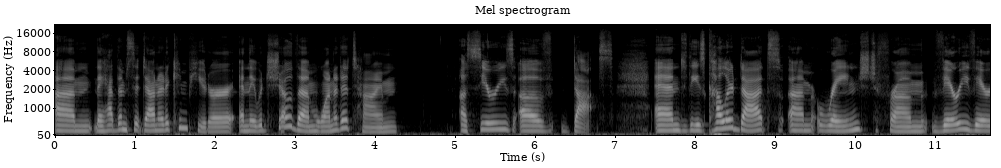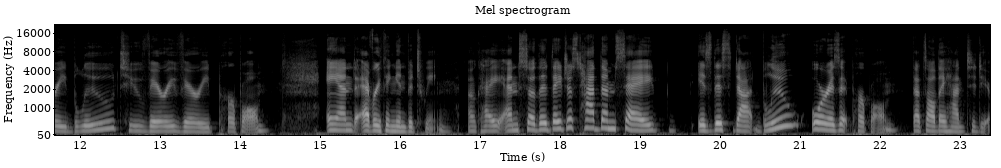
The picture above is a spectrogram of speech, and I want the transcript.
um, they had them sit down at a computer and they would show them one at a time a series of dots. And these colored dots um, ranged from very, very blue to very, very purple and everything in between. Okay. And so that they just had them say, is this dot blue or is it purple? That's all they had to do.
